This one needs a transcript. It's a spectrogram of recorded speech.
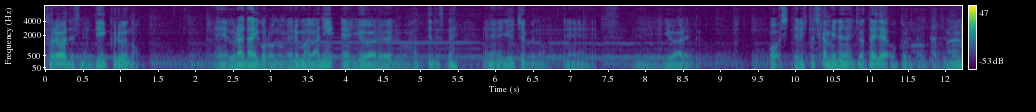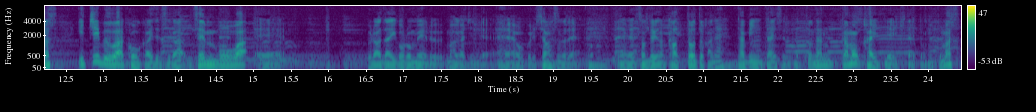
それはですね、D クルーの、えー裏大五郎のメルマガに、えー URL を貼ってですね、えー YouTube の、えー URL を知ってる人しか見れない状態で送りたいと思います。一部は公開ですが全貌は、え裏大五郎メールマガジンで、えお送りしてますので、えその時の葛藤とかね旅に対する葛藤なんかも書いていきたいと思ってます、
